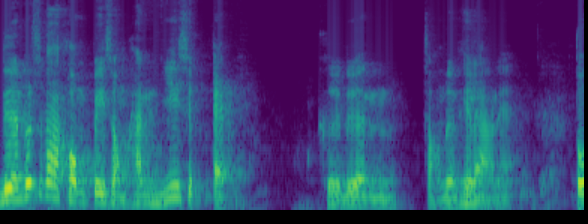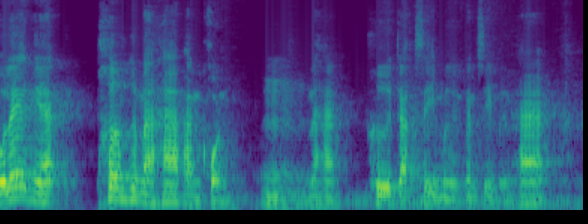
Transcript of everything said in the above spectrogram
เดือนพฤษภาคมปี2021คือเดือนสองเดือนที่แล้วเนี่ย ตัวเลขเนี้ยเพิ่มขึ้นมา5,000คนอืมนะฮะคือจาก40,000เป็น45,000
